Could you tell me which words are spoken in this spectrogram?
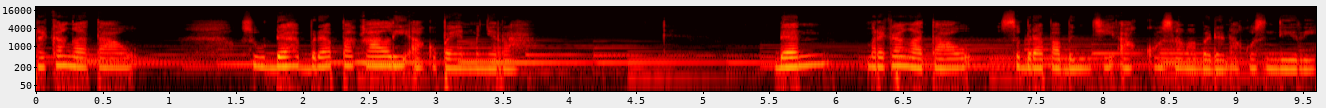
Mereka gak tahu sudah berapa kali aku pengen menyerah. Dan mereka gak tahu seberapa benci aku sama badan aku sendiri.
